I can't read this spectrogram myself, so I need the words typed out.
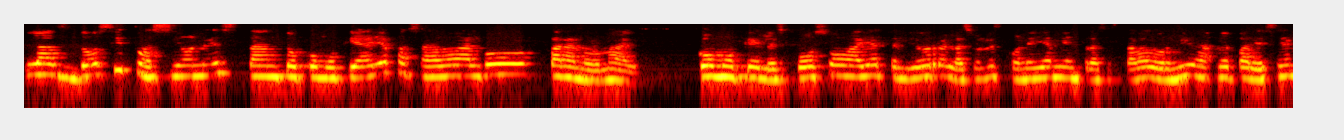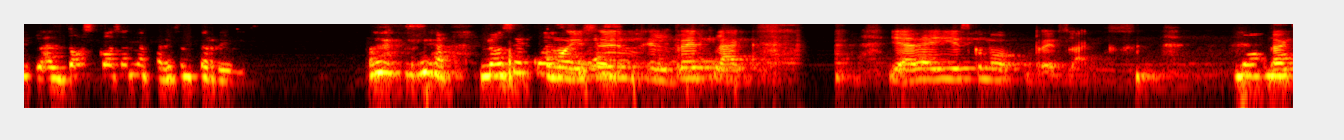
Las dos situaciones, tanto como que haya pasado algo paranormal, como que el esposo haya tenido relaciones con ella mientras estaba dormida, me parecen, las dos cosas me parecen terribles. O sea, no sé cuál Como dicen el red flag. Ya de ahí es como red flag. No, no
